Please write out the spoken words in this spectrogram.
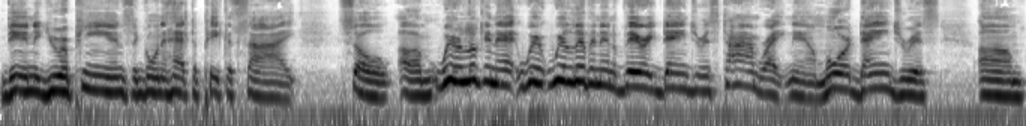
then the Europeans are going to have to pick a side. So um, we're looking at we're we're living in a very dangerous time right now, more dangerous um,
